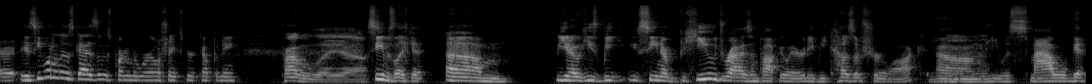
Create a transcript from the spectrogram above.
uh, is he one of those guys that was part of the Royal Shakespeare Company? Probably, yeah. Seems like it. Um, you know, he's, be, he's seen a huge rise in popularity because of Sherlock. Um, he was Smaug.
